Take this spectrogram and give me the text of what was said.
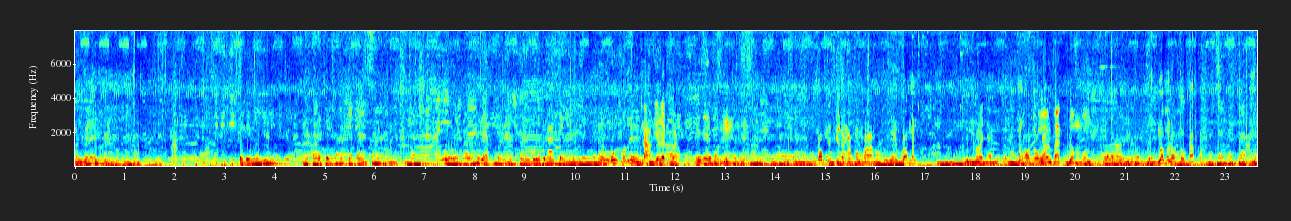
ณีนี้ขึ้นมาแต่เดี๋ยวนี้ นะกลายเป็นว่าเป็นการสร้างนะมลภาวะให้กับแม่น้ำไปโดยปริยายเลยนะครับน้ำอยู่เลยก่อนไม่ใช่ว่าเป็นธรรมชาติเป็นอาจารย์ร่มซื่อๆนะครับผมว่าร่มมัน โอ้ยจ้ะมันออกตัวโอนพัดร่วมบ่ร่มมันออกตัวกลับครับใช้ไม้จับใช้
